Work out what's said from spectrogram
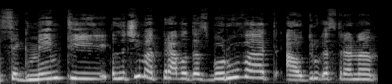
сегменти. Значи имаат право да зборуваат, а од друга страна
